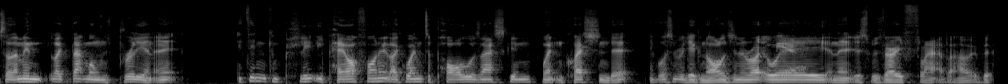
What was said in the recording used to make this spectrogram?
So I mean, like that moment was brilliant, and it it didn't completely pay off on it. Like when T'Pol was asking, went and questioned it, it wasn't really acknowledging it right away, and then it just was very flat about how it.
